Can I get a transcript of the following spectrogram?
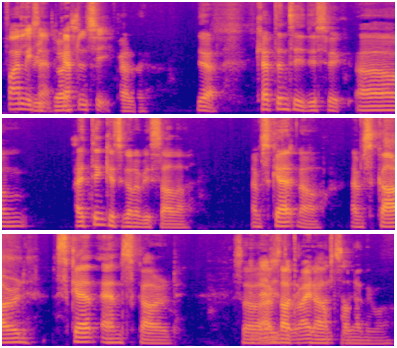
Finally, Sam, captaincy. Better. Yeah, captaincy this week. Um, I think it's gonna be Salah. I'm scared now. I'm scarred, scared and scarred. So And I'm not the right answer. Anymore.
